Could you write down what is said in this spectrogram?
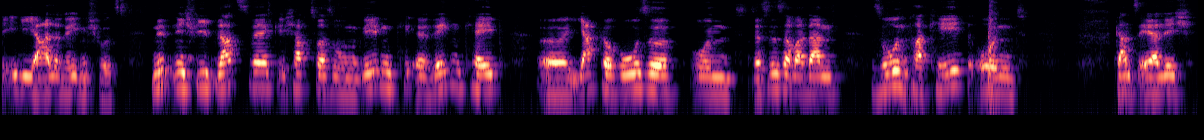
der ideale Regenschutz. Nimmt nicht viel Platz weg. Ich habe zwar so ein äh, Regencape, äh, Jacke, Hose und das ist aber dann so ein Paket und ganz ehrlich,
